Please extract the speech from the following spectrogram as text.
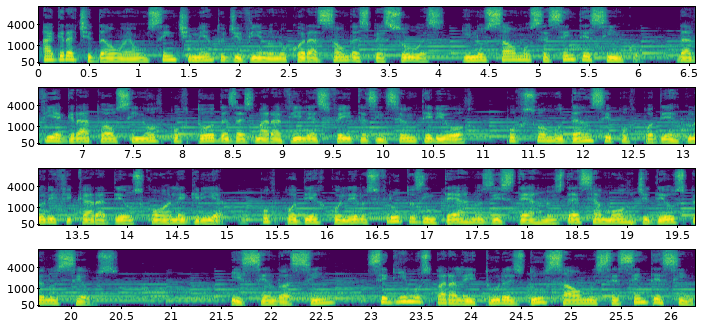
A gratidão é um sentimento divino no coração das pessoas, e no Salmo 65, Davi é grato ao Senhor por todas as maravilhas feitas em seu interior, por sua mudança e por poder glorificar a Deus com alegria, por poder colher os frutos internos e externos desse amor de Deus pelos seus. E sendo assim, seguimos para leituras do Salmos 65.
